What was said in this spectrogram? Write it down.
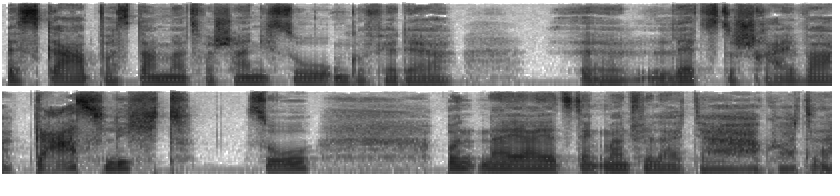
Es gab, was damals wahrscheinlich so ungefähr der äh, letzte Schrei war, Gaslicht. So. Und naja, jetzt denkt man vielleicht, ja Gott, äh,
